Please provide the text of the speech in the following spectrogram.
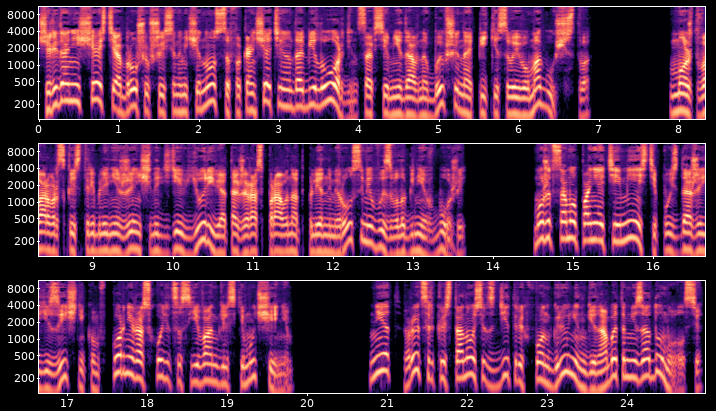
Череда несчастья, обрушившаяся на меченосцев, окончательно добила орден, совсем недавно бывший на пике своего могущества. Может, варварское истребление женщин и детей в Юрьеве, а также расправа над пленными русами вызвало гнев Божий? Может, само понятие мести, пусть даже и язычникам, в корне расходится с евангельским учением? Нет, рыцарь-крестоносец Дитрих фон Грюнинген об этом не задумывался,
